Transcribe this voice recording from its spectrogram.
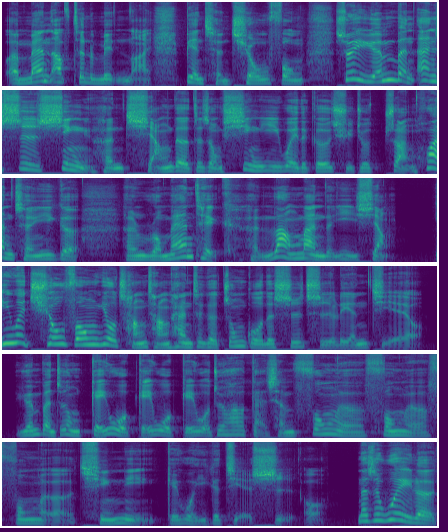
A Man After the Midnight》变成秋风，所以原本暗示性很强的这种性意味的歌曲，就转换成一个很 romantic、很浪漫的意象。因为秋风又常常和这个中国的诗词连结哦。原本这种给我给我给我，最后要改成风儿风儿风儿，请你给我一个解释哦。那是为了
